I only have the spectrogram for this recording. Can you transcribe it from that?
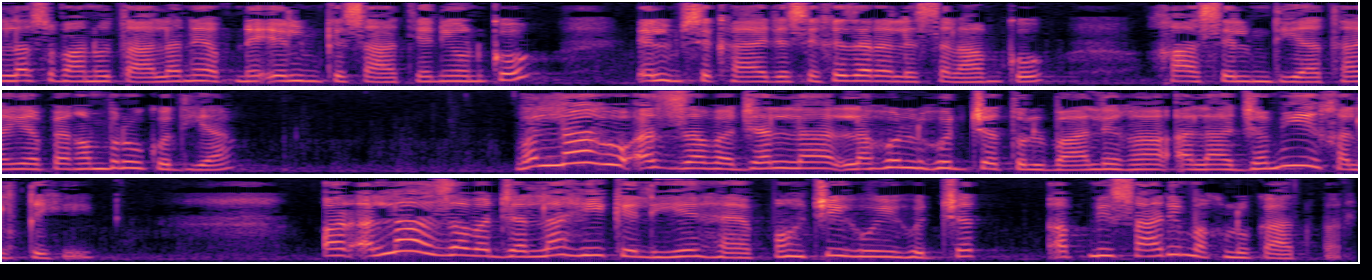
اللہ سبحان تعالیٰ نے اپنے علم کے ساتھ یعنی ان کو علم سکھایا جیسے خزر علیہ السلام کو خاص علم دیا تھا یا پیغمبروں کو دیا ولہ جل لہ الحجت البالغ اللہ جمی خلقی ہی اور اللہ و جل ہی کے لیے ہے پہنچی ہوئی حجت اپنی ساری مخلوقات پر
